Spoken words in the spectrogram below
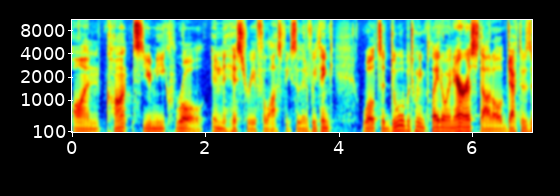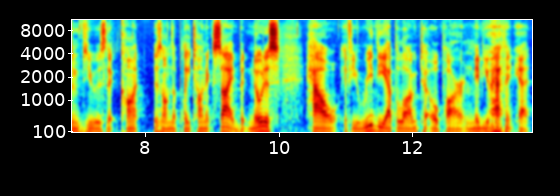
on Kant's unique role in the history of philosophy. So that if we think, well, it's a duel between Plato and Aristotle, objectivism's view is that Kant is on the Platonic side. But notice how, if you read the epilogue to Opar, and maybe you haven't yet,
